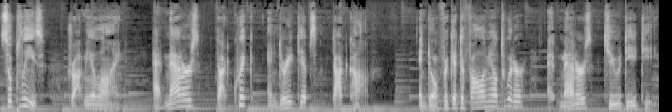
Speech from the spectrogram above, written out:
So please drop me a line at manners.quickanddirtytips.com. And don't forget to follow me on Twitter at MannersQDT.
